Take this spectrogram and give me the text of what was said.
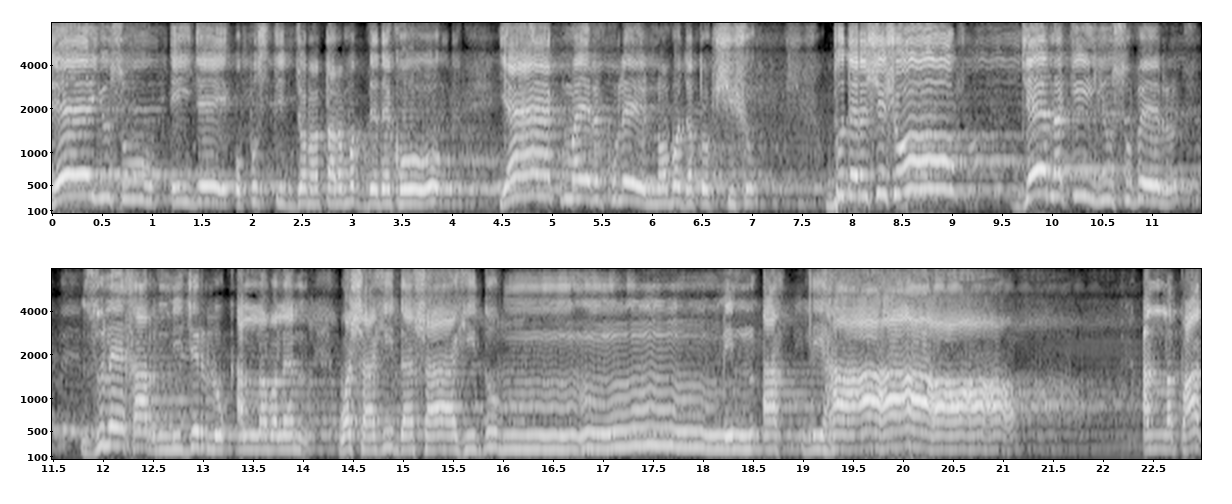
রে ইউসুফ, এই যে উপস্থিত জনতার মধ্যে দেখো, এক মায়ের কুলে নবজাতক শিশু, দুধের শিশু, যে নাকি ইউসুফের জুলেখার নিজের লোক আল্লাহ বলেন ওয়া শাহিদা শাহিদুম মিন আহলিহা। আল্লাহ পাক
